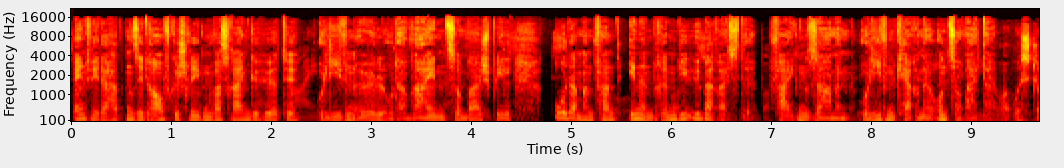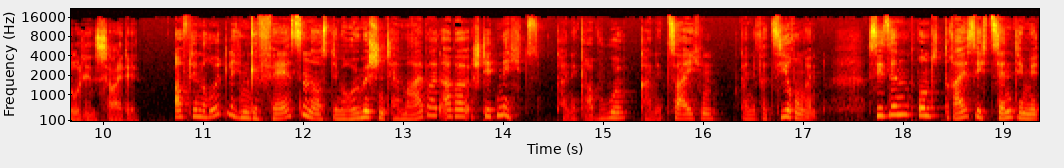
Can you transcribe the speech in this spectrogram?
Entweder hatten sie draufgeschrieben, was reingehörte, Olivenöl oder Wein zum Beispiel, oder man fand innen drin die Überreste, Feigensamen, Olivenkerne und so weiter. Auf den rötlichen Gefäßen aus dem römischen Thermalbad aber steht nichts. Keine Gravur, keine Zeichen, keine Verzierungen. Sie sind rund 30 cm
